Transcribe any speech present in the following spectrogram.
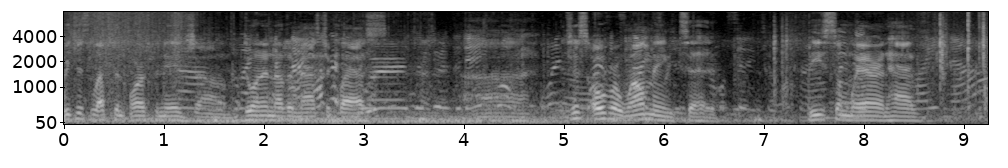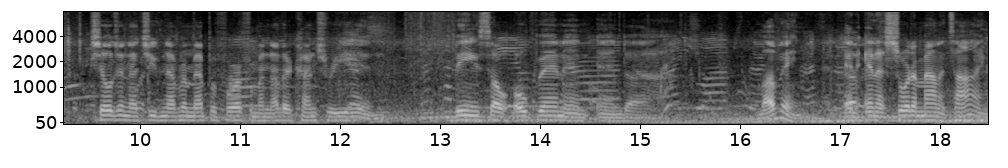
we just left an orphanage, um, doing another master class. Uh, just overwhelming to be somewhere and have children that you've never met before from another country and being so open and, and uh, loving in, in a short amount of time.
